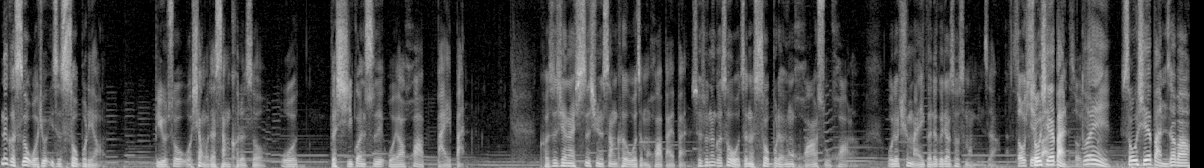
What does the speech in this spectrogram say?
那个时候我就一直受不了。比如说我像我在上课的时候，我的习惯是我要画白板，可是现在视讯上课我怎么画白板？所以说那个时候我真的受不了用滑鼠画了，我就去买一个那个叫做什么名字啊？手写手写板，对，手写板，你知道吧？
